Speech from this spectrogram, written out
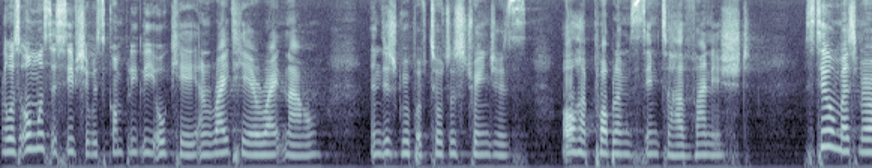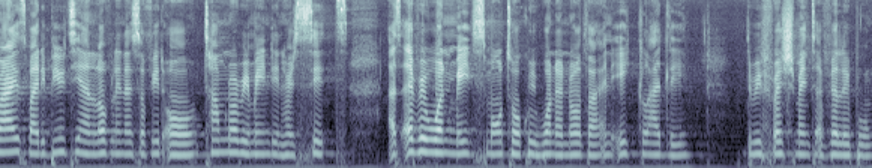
It was almost as if she was completely okay, and right here, right now, in this group of total strangers, all her problems seemed to have vanished. Still mesmerized by the beauty and loveliness of it all, Tamno remained in her seat as everyone made small talk with one another and ate gladly the refreshment available.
